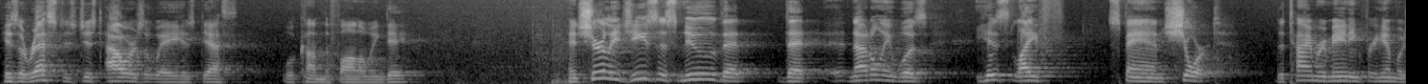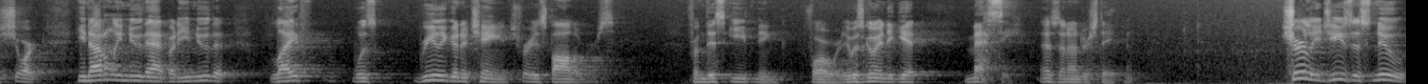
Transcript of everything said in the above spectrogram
his arrest is just hours away, his death will come the following day. And surely Jesus knew that, that not only was his life span short, the time remaining for him was short. He not only knew that, but he knew that life was really going to change for his followers from this evening forward. It was going to get messy, as an understatement. Surely Jesus knew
